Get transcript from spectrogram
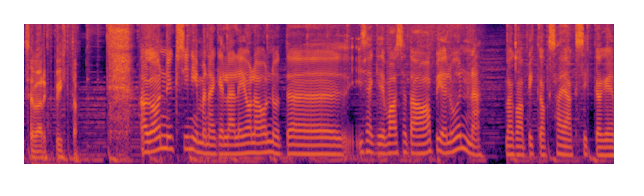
see värk pihta. aga on üks inimene, kellel ei ole olnud äh, isegi seda abieluõnne väga pikaks ajaks ikkagi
